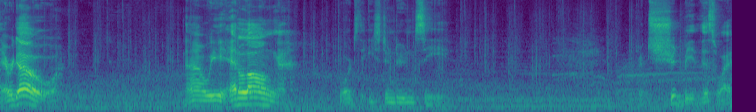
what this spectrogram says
There we go. Now we head along towards the Eastern Dune Sea. It should be this way.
